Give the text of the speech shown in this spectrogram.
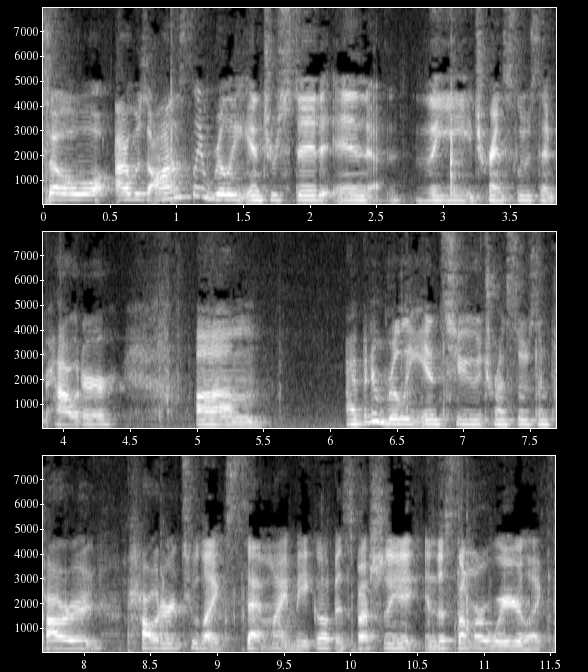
So I was honestly really interested in the translucent powder. Um, I've been really into translucent powder powder to like set my makeup, especially in the summer where you're like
